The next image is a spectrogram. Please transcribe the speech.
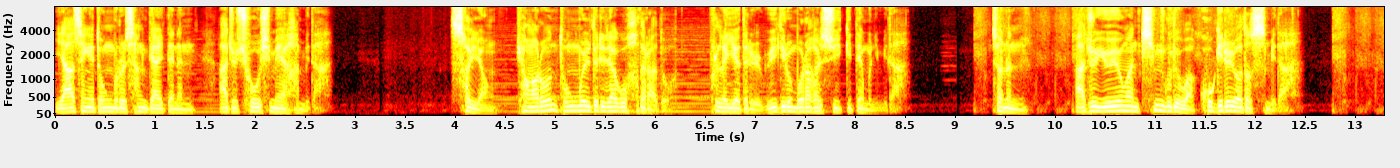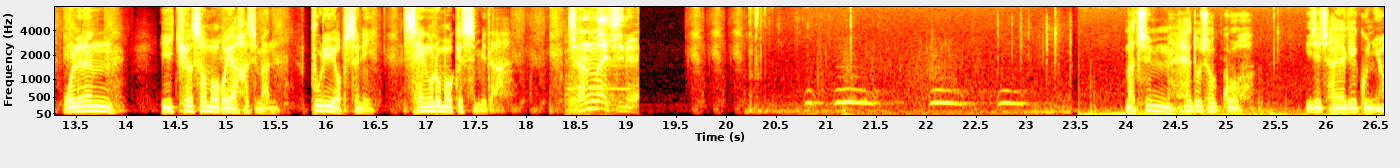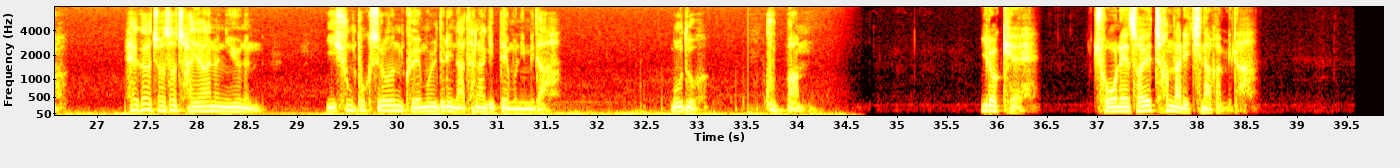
야생의 동물을 상대할 때는 아주 조심해야 합니다. 설령 평화로운 동물들이라고 하더라도 플레이어들을 위기로 몰아갈 수 있기 때문입니다. 저는 아주 유용한 침구류와 고기를 얻었습니다. 원래는 익혀서 먹어야 하지만 불이 없으니 생으로 먹겠습니다. 장맛이네. 마침 해도 졌고 이제 자야겠군요. 해가 져서 자야 하는 이유는 이 흉폭스러운 괴물들이 나타나기 때문입니다. 모두 굿밤. 이렇게 조언에서의 첫날이 지나갑니다.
